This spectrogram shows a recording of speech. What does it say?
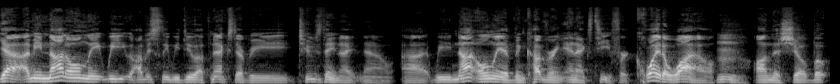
Yeah, I mean, not only we obviously we do up next every Tuesday night now. Uh, we not only have been covering NXT for quite a while Hmm. on this show, but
